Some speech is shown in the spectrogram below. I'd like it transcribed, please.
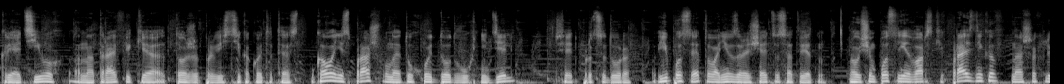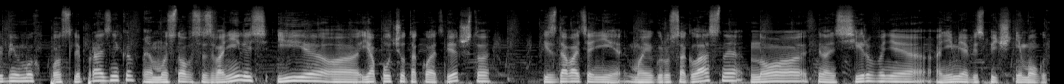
креативах, на трафике тоже провести какой-то тест. У кого не спрашивал, на это уходит до двух недель вся эта процедура. И после этого они возвращаются с ответом. В общем, после январских праздников, наших любимых, после праздников, э, мы снова созвонились, и э, я получил такой ответ, что Издавать они мою игру согласны, но финансирование они мне обеспечить не могут.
